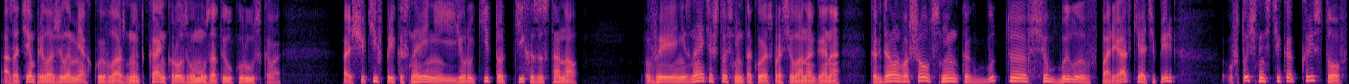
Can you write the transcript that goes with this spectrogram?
а затем приложила мягкую влажную ткань к розовому затылку русского. Ощутив прикосновение ее руки, тот тихо застонал. «Вы не знаете, что с ним такое?» — спросила она Гэна. «Когда он вошел, с ним как будто все было в порядке, а теперь...» в точности как Крестов.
